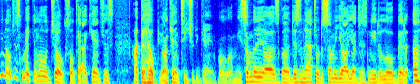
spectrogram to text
you know, just making little jokes, okay? I can't just, I can help you. I can't teach you the game, bro. I mean, some of y'all is going to, this is natural to some of y'all. Y'all just need a little bit of, uh,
